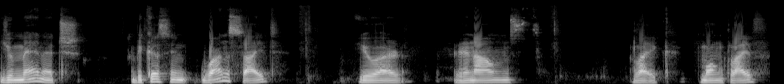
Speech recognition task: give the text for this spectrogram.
you manage, because in one side you are renounced like monk life,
